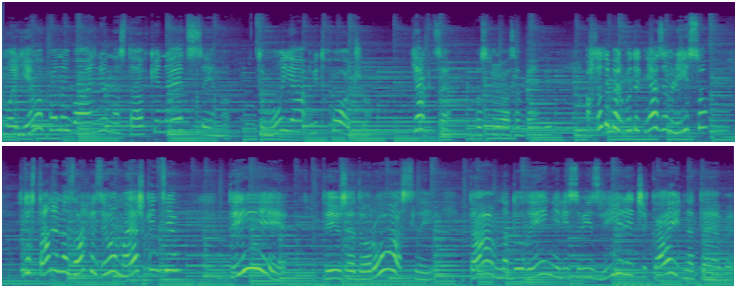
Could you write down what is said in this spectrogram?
Моєму пануванню настав кінець, сину, тому я відходжу. Як це? розхвилювався Бембі. А хто тепер буде князем лісу? Хто стане на захист його мешканців? Ти, ти вже дорослий. Там, на долині, лісові звірі чекають на тебе.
